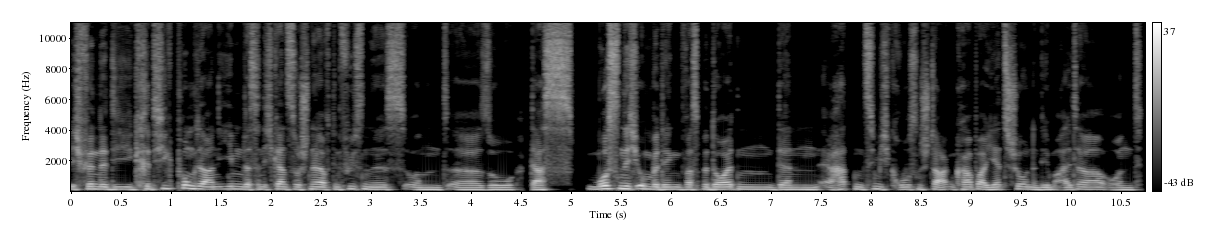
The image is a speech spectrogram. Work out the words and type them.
Ich finde die Kritikpunkte an ihm, dass er nicht ganz so schnell auf den Füßen ist und äh, so, das muss nicht unbedingt was bedeuten, denn er hat einen ziemlich großen, starken Körper jetzt schon in dem Alter und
